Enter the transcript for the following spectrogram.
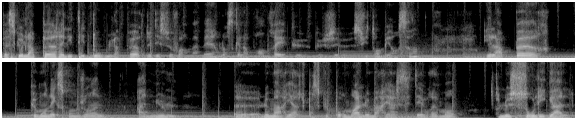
parce que la peur, elle était double. La peur de décevoir ma mère lorsqu'elle apprendrait que, que je suis tombée enceinte, et la peur que mon ex-conjoint annule euh, le mariage, parce que pour moi, le mariage, c'était vraiment le saut légal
